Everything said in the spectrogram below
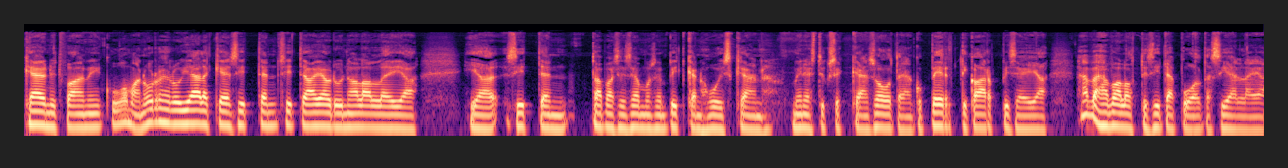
käynyt vaan niin kuin oman urheilun jälkeen sitten, sitten ajauduin alalle ja, ja sitten tapasin semmoisen pitkän huiskean menestyksekkään soutajan kuin Pertti Karppisen ja hän vähän valotti sitä puolta siellä ja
